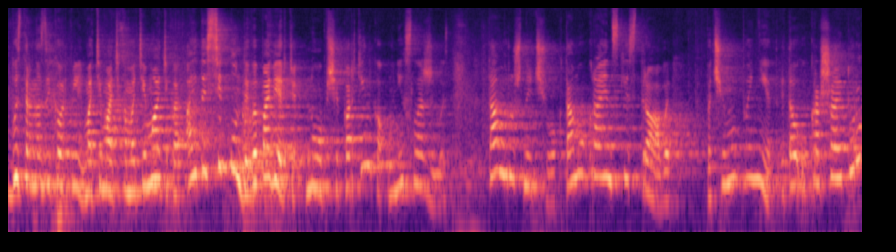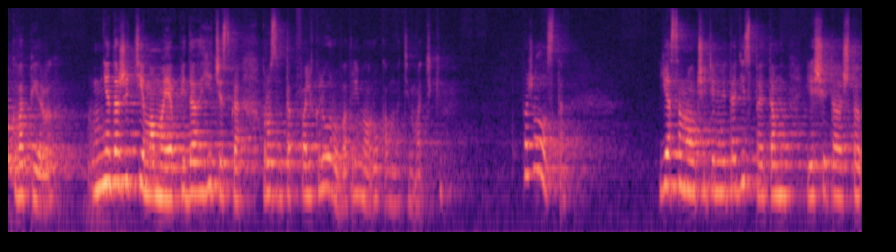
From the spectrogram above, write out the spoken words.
Быстро на языке математика, математика, а это секунды, вы поверьте, но общая картинка у них сложилась. Там рушничок, там украинские стравы. Почему бы нет? Это украшает урок, во-первых. У меня даже тема моя педагогическая «Розвиток фольклору во время урока математики». Пожалуйста. Я сама учитель-методист, поэтому я считаю, что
